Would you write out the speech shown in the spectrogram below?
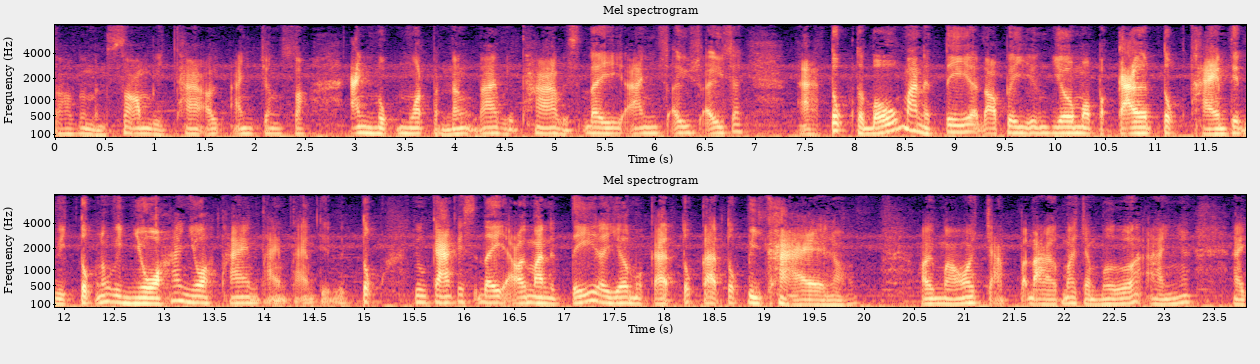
សោះវាមិនសមវិថាឲ្យអញចឹងសោះអញមុខមាត់ប៉ុណ្ណឹងដែរវាថាវាស្ដីអញស្អីស្អីស្អីអាទុកដបោមួយនាទីដល់ពេលយើងយកមកបកើតទុកថែមទៀតវាទុកហ្នឹងវាញាស់ហើយញាស់ថែមថែមថែមទៀតវាទុក ជួនកាលគេស្ដីឲ្យមួយនាទីហើយយកមកកើតទុកកើតទុក2ខែណោះហើយមកចាប់ផ្ដើមមកចាំមើលអញហើយ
